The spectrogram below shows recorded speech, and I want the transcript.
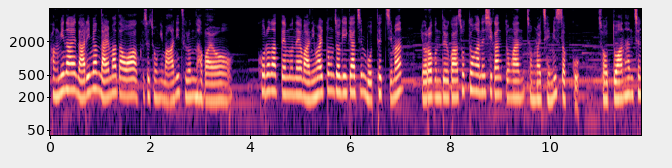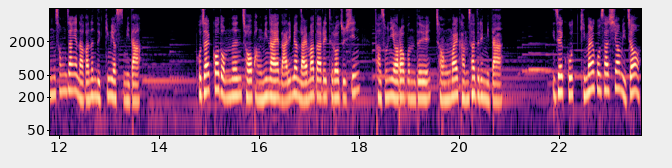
박민아의 날이면 날마다와 그새 정이 많이 들었나 봐요. 코로나 때문에 많이 활동적이게 하진 못했지만 여러분들과 소통하는 시간 동안 정말 재밌었고 저 또한 한층 성장해 나가는 느낌이었습니다. 보잘 것 없는 저 박민아의 날이면 날마다를 들어주신 다솜이 여러분들 정말 감사드립니다. 이제 곧 기말고사 시험이죠?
